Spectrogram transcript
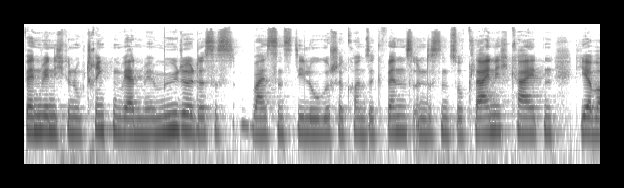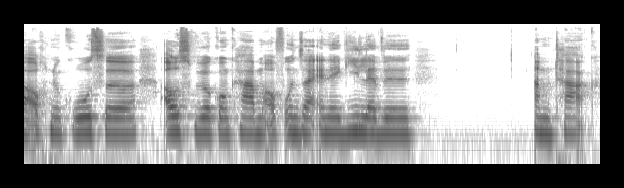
Wenn wir nicht genug trinken, werden wir müde. Das ist meistens die logische Konsequenz. Und das sind so Kleinigkeiten, die aber auch eine große Auswirkung haben auf unser Energielevel am Tag.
